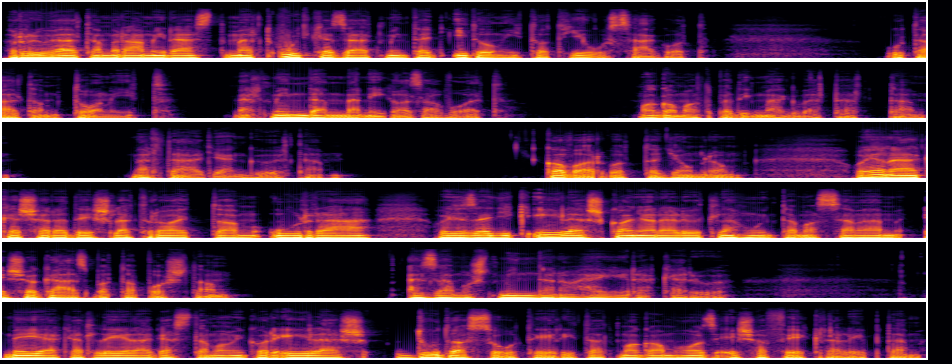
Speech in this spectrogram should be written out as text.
Rüheltem Ramirezt, mert úgy kezelt, mint egy idomított jószágot. Utáltam Tonit, mert mindenben igaza volt. Magamat pedig megvetettem, mert elgyengültem. Kavargott a gyomrom. Olyan elkeseredés lett rajtam, urrá, hogy az egyik éles kanyar előtt lehúnytam a szemem, és a gázba tapostam. Ezzel most minden a helyére kerül. Mélyeket lélegeztem, amikor éles dudaszó térített magamhoz, és a fékre léptem.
